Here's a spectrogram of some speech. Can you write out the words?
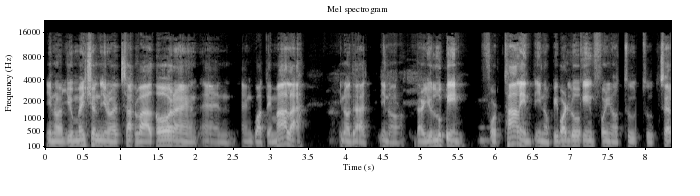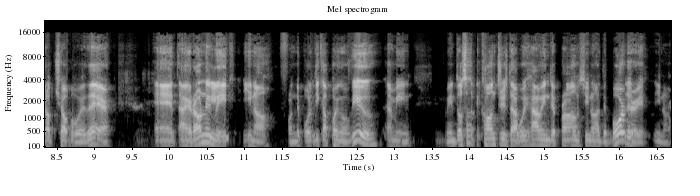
you know, you mentioned, you know, El Salvador and, and, and Guatemala, you know, that, you know, that you're looking for talent, you know, people are looking for, you know, to, to set up shop over there. And ironically, you know, from the political point of view, I mean, I mean, those are the countries that we're having the problems, you know, at the border, you know,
